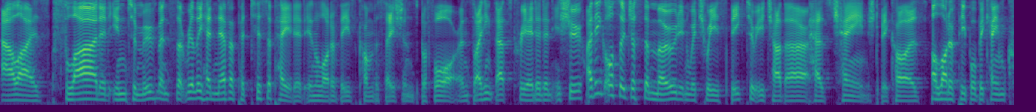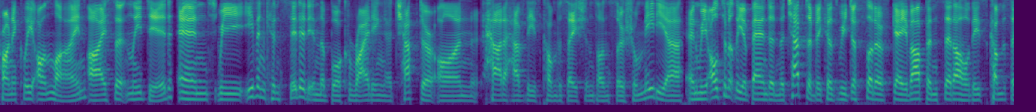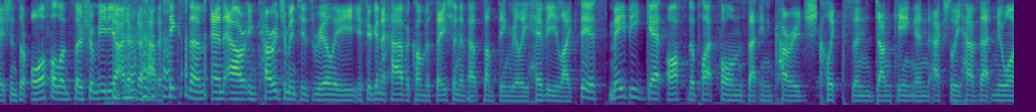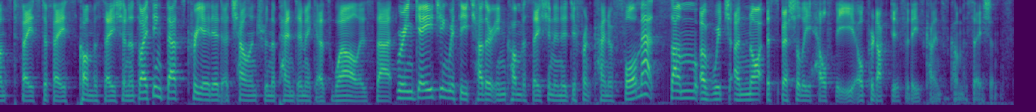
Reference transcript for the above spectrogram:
allies flooded into movements that really had never participated in a lot of these conversations before. And so I think that's created an issue. I think also just the mode in which we speak to each other has changed because a lot of people became chronically online. I certainly did. And we even considered in the book writing a chapter on how to have these conversations on social media. And we ultimately abandoned the chapter because we just sort of gave up and said, oh, these conversations are awful on social media. I don't know how to fix them. And our encouragement is really if you're going to have a conversation about something really heavy like this, maybe get off the platforms that encourage clicks and dunking and actually have that nuanced face to face conversation. And so I think that's created a challenge from the pandemic as as well is that we're engaging with each other in conversation in a different kind of format, some of which are not especially healthy or productive for these kinds of conversations.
